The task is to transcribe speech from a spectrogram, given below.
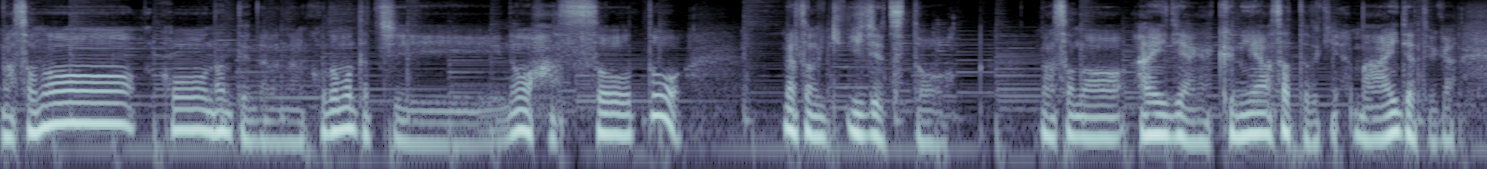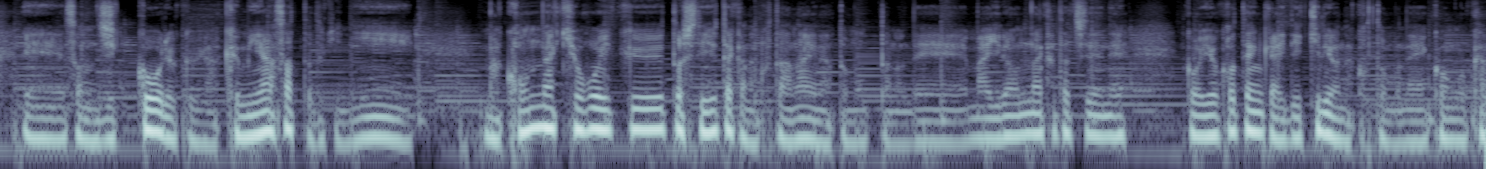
まあ、そのこう何て言うんだろうな子供たちの発想と、まあ、その技術と、まあ、そのアイディアが組み合わさった時まあアイディアというか、えー、その実行力が組み合わさった時にまあ、こんな教育として豊かなことはないなと思ったので、まあ、いろんな形でねこう横展開できるようなこともね今後考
